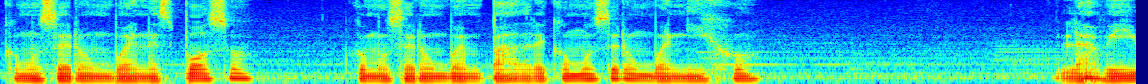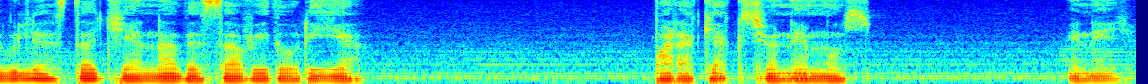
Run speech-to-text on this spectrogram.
cómo ser un buen esposo, cómo ser un buen padre, cómo ser un buen hijo. La Biblia está llena de sabiduría para que accionemos en ella.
